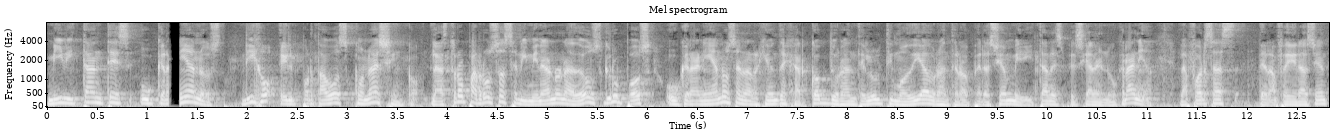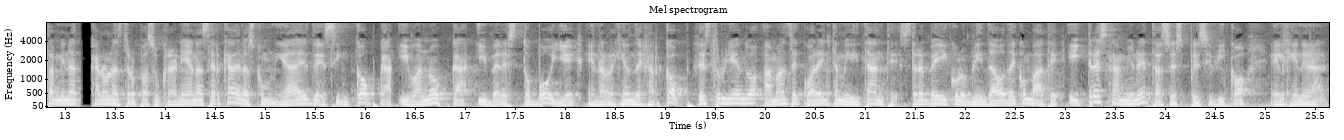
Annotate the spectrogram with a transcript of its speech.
militantes ucranianos, dijo el portavoz Konashenko. Las tropas rusas eliminaron a dos grupos ucranianos en la región de Kharkov durante el último día durante la operación militar especial en Ucrania. Las fuerzas de la Federación también atacaron las tropas ucranianas cerca de las comunidades de Sinkovka, Ivanovka y Berestoboye en la región de Kharkov, destruyendo a más de 40 militantes, tres vehículos blindados de combate y tres camionetas, especificó el general.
